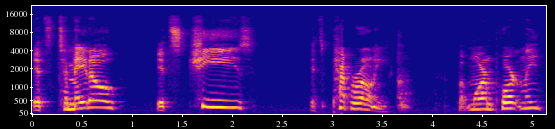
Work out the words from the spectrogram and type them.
It's tomato, it's cheese, it's pepperoni. But more importantly,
